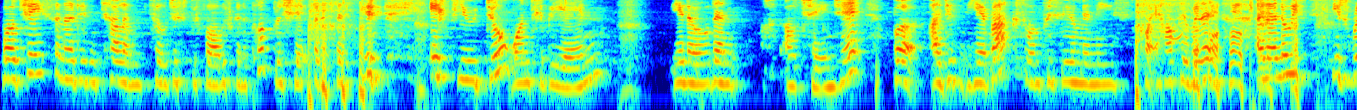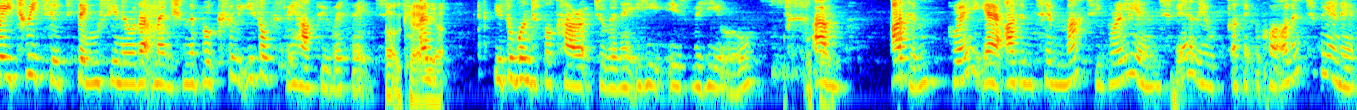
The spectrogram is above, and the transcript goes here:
Well, Jason, I didn't tell him till just before I was going to publish it, but I said if you if you don't want to be in, you know, then I'll change it. But I didn't hear back, so I'm presuming he's quite happy with it. Okay. And I know he's he's retweeted things, you know, that mention the book, so he's obviously happy with it. Okay, And yeah. He's a wonderful character in it. He is the hero. Um, Adam, great, yeah. Adam, Tim, Matty, brilliant. Yeah, they, I think we're quite honoured to be in it.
